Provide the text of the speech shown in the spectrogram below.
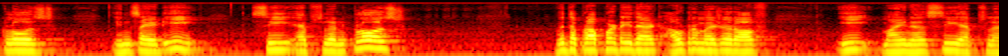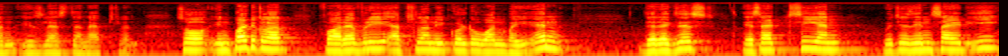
closed inside E C epsilon closed with the property that outer measure of E minus C epsilon is less than epsilon. So, in particular for every epsilon equal to 1 by n there exists a set C n which is inside E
